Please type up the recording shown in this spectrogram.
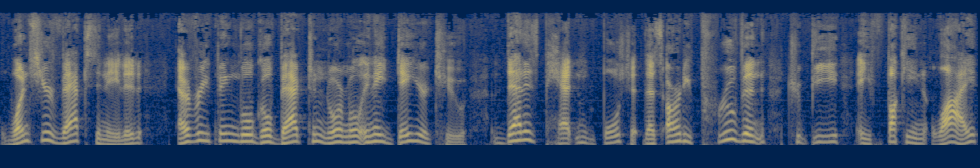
once you're vaccinated, everything will go back to normal in a day or two. That is patent bullshit. That's already proven to be a fucking lie.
